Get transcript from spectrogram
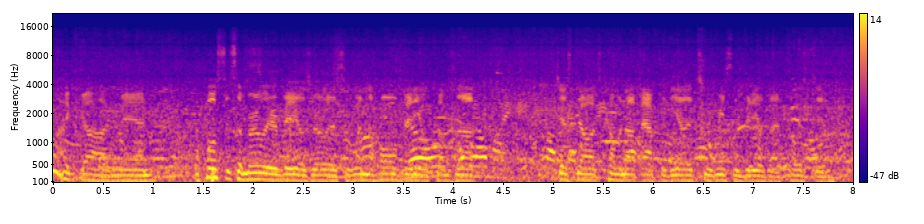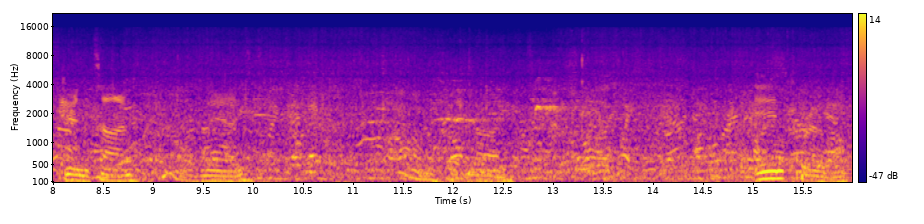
My God, man. I posted some earlier videos earlier, so when the whole video comes up, just know it's coming up after the other two recent videos I posted during the time. Oh, man. Oh, my God. Incredible.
